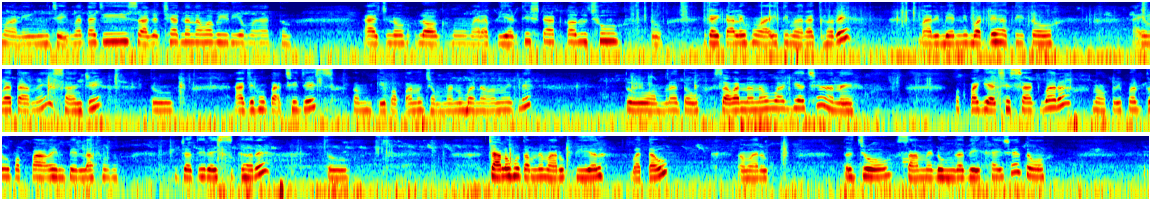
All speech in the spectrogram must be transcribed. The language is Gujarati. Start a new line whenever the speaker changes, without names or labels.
મોર્નિંગ. જય માતાજી. સ્વાગત છે આજના નવા વિડીયોમાં. તો આજનો બ્લોગ હું મારા પિયરથી સ્ટાર્ટ કરું છું. તો ગઈકાલે હું આવી હતી મારા ઘરે. મારી બેનની બર્થડે હતી તો આવ્યા હતા અમે સાંજે. તો આજે હું પાછી જઈશ. કેમ કે પપ્પાનું જમવાનું બનાવવાનું એટલે. તો હમણાં તો સવારના નવ વાગ્યા છે અને પપ્પા ગયા છે શાકબારા નોકરી પર તો પપ્પા આવે ને પહેલાં હું જતી રહીશ ઘરે. તો ચાલો હું તમને મારું પિયર બતાવું. અમારું તો જો સામે ડુંગર દેખાય છે તો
